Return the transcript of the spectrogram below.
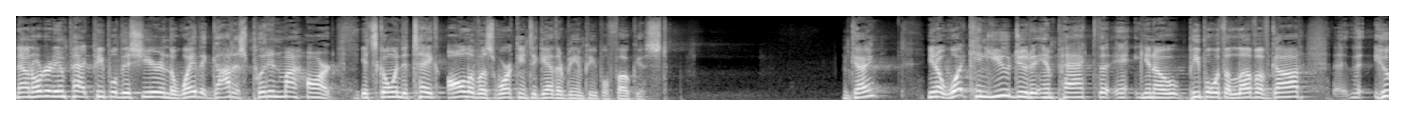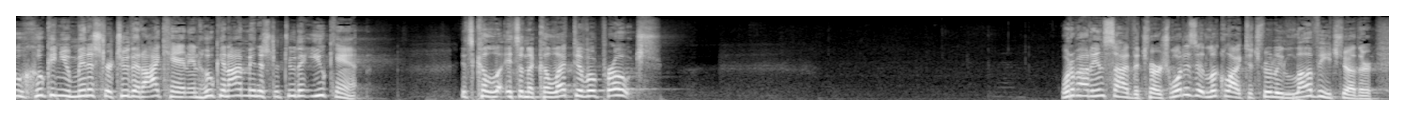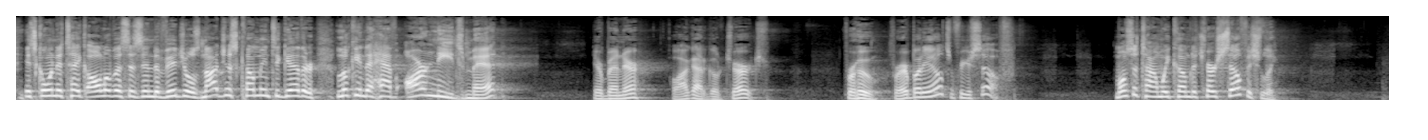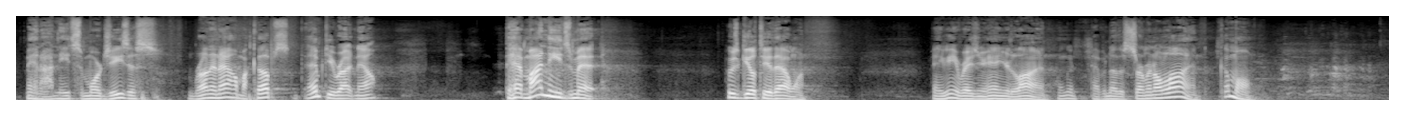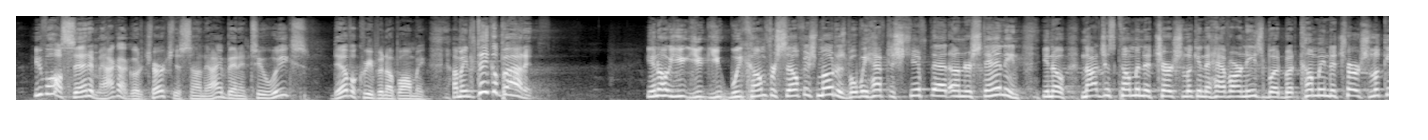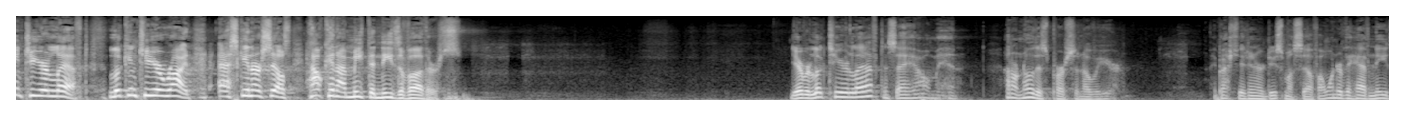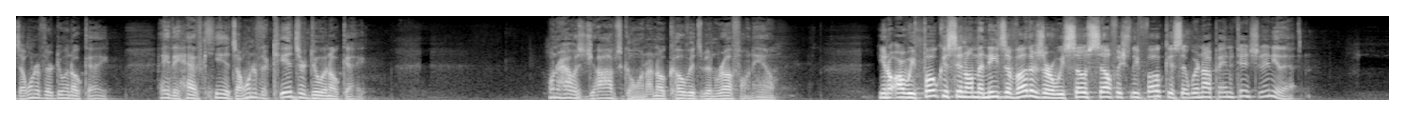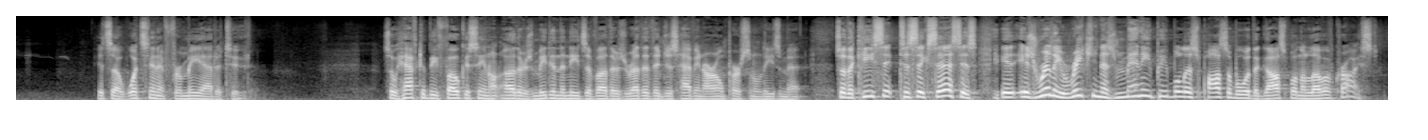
Now, in order to impact people this year in the way that God has put in my heart, it's going to take all of us working together being people focused. Okay? You know, what can you do to impact the, eh, you know, people with the love of God? Who, who can you minister to that I can't, and who can I minister to that you can't? It's, it's in a collective approach. What about inside the church? What does it look like to truly love each other? It's going to take all of us as individuals, not just coming together looking to have our needs met. You ever been there? Oh, I got to go to church. For who? For everybody else or for yourself? Most of the time, we come to church selfishly. Man, I need some more Jesus. I'm running out. My cup's empty right now. To have my needs met. Who's guilty of that one? Man, if you ain't raising your hand, you're lying. I'm going to have another sermon on lying. Come on. You've all said it, man. I got to go to church this Sunday. I ain't been in two weeks. Devil creeping up on me. I mean, think about it. You know, you, you, you, we come for selfish motives, but we have to shift that understanding. You know, not just coming to church looking to have our needs, but, but coming to church looking to your left, looking to your right, asking ourselves, how can I meet the needs of others? You ever look to your left and say, oh man, I don't know this person over here. Maybe I should introduce myself. I wonder if they have needs. I wonder if they're doing okay. Hey, they have kids. I wonder if their kids are doing okay. I wonder how his job's going. I know COVID's been rough on him. You know, are we focusing on the needs of others or are we so selfishly focused that we're not paying attention to any of that? It's a what's in it for me attitude. So we have to be focusing on others, meeting the needs of others, rather than just having our own personal needs met. So the key to success is, is really reaching as many people as possible with the gospel and the love of Christ.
